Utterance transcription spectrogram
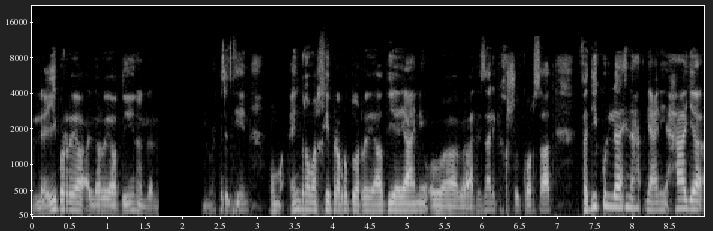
اللعيبه الريا- الرياضيين ال- المعتزلين هم عندهم الخبرة برضو الرياضية يعني وبعد ذلك يخشوا الكورسات. فدي كلها إحنا يعني حاجة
